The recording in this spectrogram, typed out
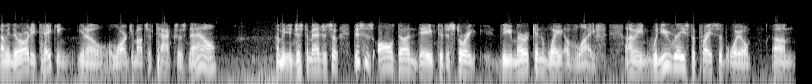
I mean, they're already taking, you know, large amounts of taxes now. I mean, just imagine. So this is all done, Dave, to destroy the American way of life. I mean, when you raise the price of oil, um,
